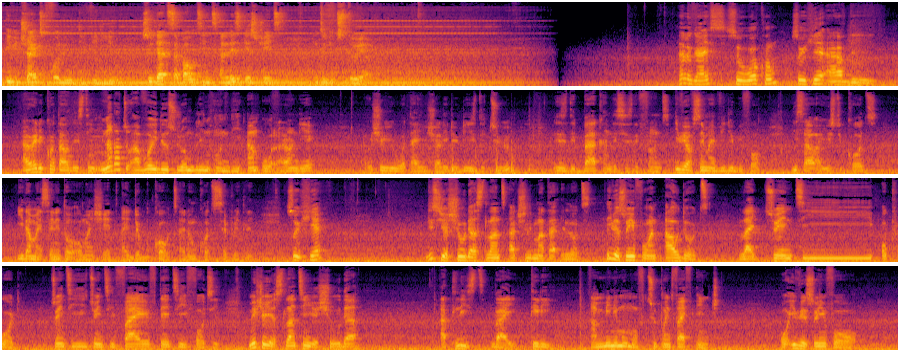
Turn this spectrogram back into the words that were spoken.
if you try to follow the video. So that's about it and let's get straight into the tutorial. Hello guys. So welcome. So here i have the i already cut out this thing. In order to avoid those rumbling on the armhole around here i will show you what i usually do. This is the two this is the back and this is the front. If you have seen my video before this is how i used to cut either my senator or my shirt i double cut i don't cut separately. So here this your shoulder slant actually matter a lot. If you're sewing for an adult like 20 upward 20 25 30 40 make sure you're slanting your shoulder at least by 3 a minimum of 2.5 inch. Or if you're sewing for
